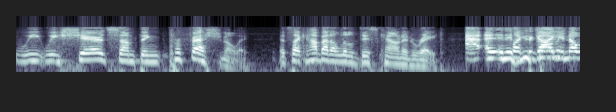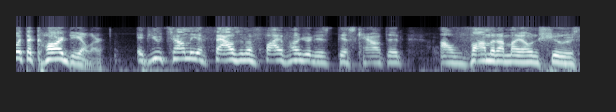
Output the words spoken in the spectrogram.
we we shared something professionally. It's like how about a little discounted rate? A- and, and It's if like you the guy me, you know with the car dealer. if you tell me a thousand or five hundred is discounted. I'll vomit on my own shoes.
